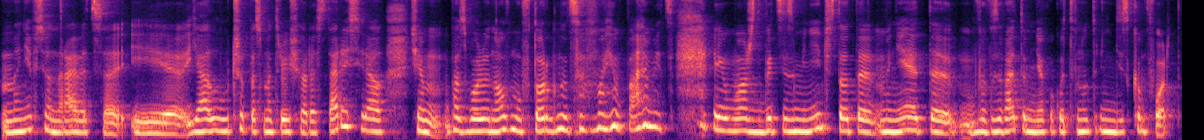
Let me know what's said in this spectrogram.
Мне все нравится, и я лучше посмотрю еще раз старый сериал, чем позволю новому вторгнуться в мою память и, может быть, изменить что-то. Мне это вызывает у меня какой-то внутренний дискомфорт.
